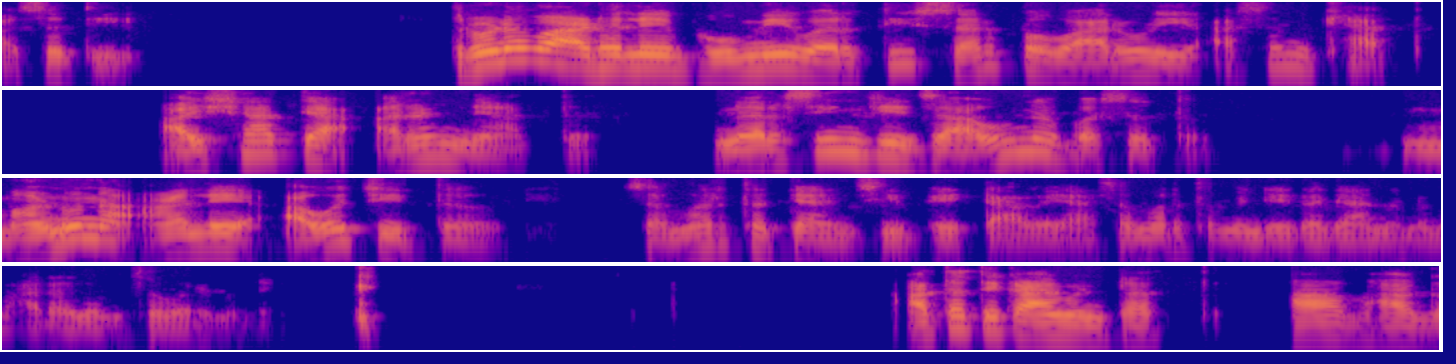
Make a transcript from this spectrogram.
असती. तृण वाढले भूमीवरती सर्प वारुळी असंख्यात. आयशा त्या अरण्यात नरसिंगजी जाऊन बसत. म्हणून आले अवचित समर्थ त्यांची भेटावे. समर्थ म्हणजे गजानन महाराजांचं वर्णन आहे. आता ते काय म्हणतात? हा भाग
